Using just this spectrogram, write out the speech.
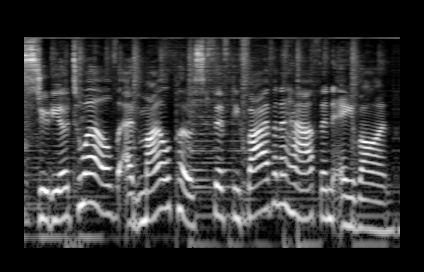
Studio 12 at milepost 55 and a half in Avon.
